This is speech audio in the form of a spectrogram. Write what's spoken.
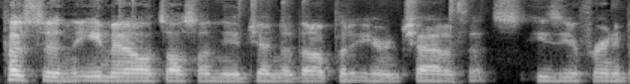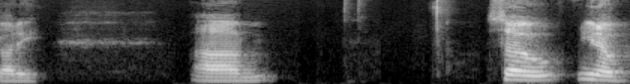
posted in the email. It's also on the agenda, but I'll put it here in chat if that's easier for anybody. Um, so, you know,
